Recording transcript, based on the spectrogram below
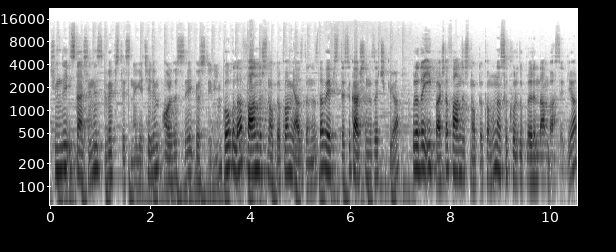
Şimdi isterseniz web sitesine geçelim. Orada size göstereyim. Google'a founders.com yazdığınızda web sitesi karşınıza çıkıyor. Burada ilk başta founders.com'u nasıl kurduklarından bahsediyor.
